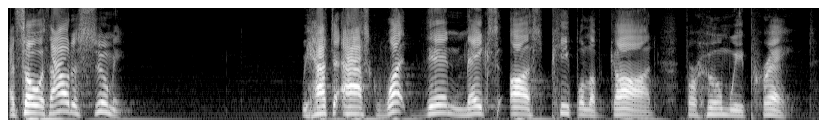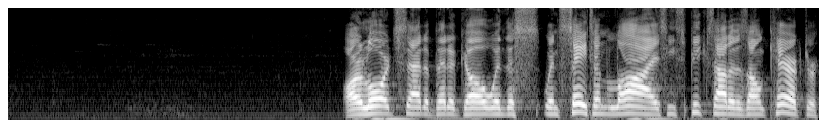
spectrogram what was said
And so, without assuming, we have to ask what then makes us people of God for whom we prayed? Our Lord said a bit ago when, this, when Satan lies, he speaks out of his own character.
